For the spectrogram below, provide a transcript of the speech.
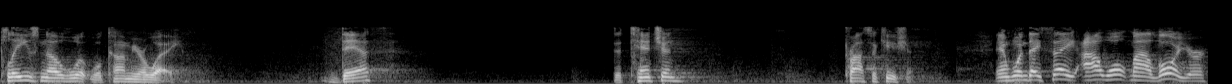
please know what will come your way: death, detention, prosecution. And when they say, I want my lawyer,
